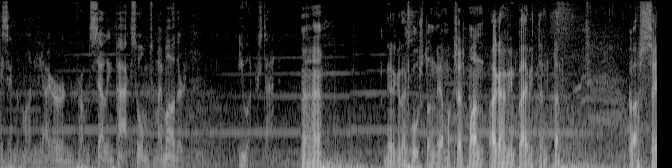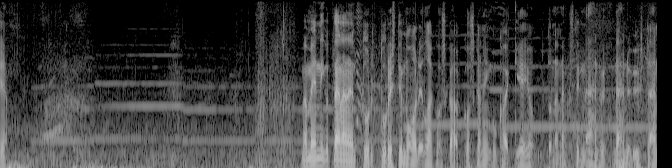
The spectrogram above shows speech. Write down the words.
I send the money I earn from selling packs home to my mother. You understand. Ähä. 46 tonnia maksaisi. Mä oon aika hyvin päivittänyt tän kasseja. Mä menen niinku tällainen tur- turistimoodilla, koska, koska niinku kaikki ei ole todennäköisesti nähnyt, nähnyt yhtään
